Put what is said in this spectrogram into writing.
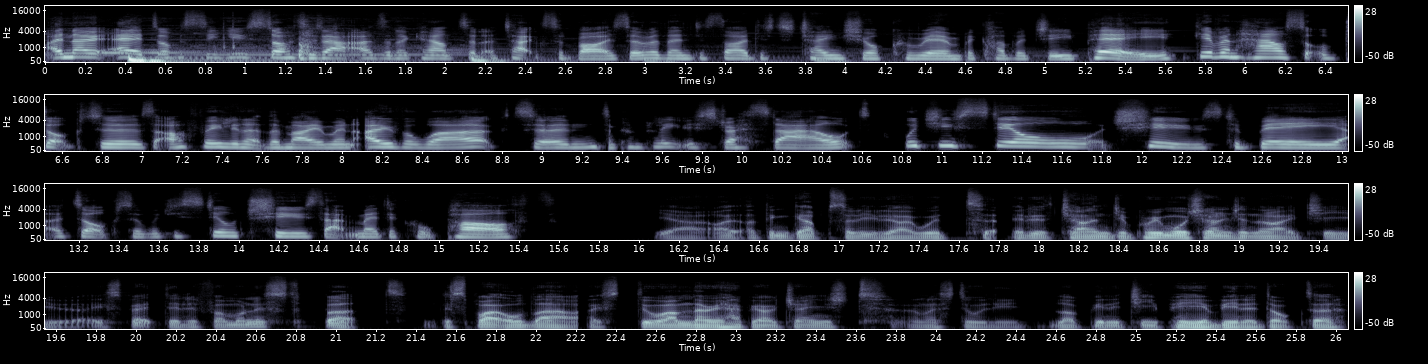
I know, Ed, obviously, you started out as an accountant a tax advisor and then decided to change your career and become a GP. Given how sort of doctors are feeling at the moment, overworked and completely stressed out, would you still choose to be a doctor? Would you still choose that medical path? Yeah, I, I, think absolutely I would. Uh, it is challenging, probably more challenging than I actually uh, expected, if I'm honest. But despite all that, I still am very happy I've changed, and I still do love being a GP and being a doctor.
